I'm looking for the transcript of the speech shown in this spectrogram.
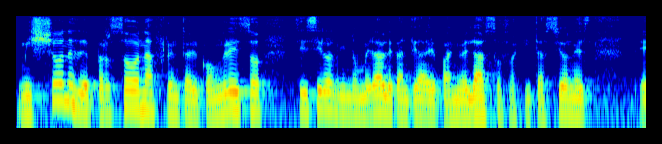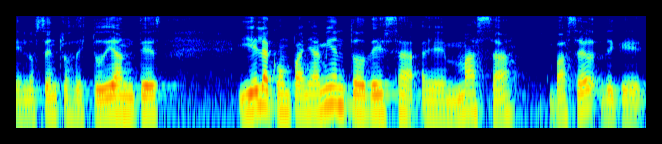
millones de personas frente al Congreso, se hicieron innumerable cantidad de pañuelazos, agitaciones en los centros de estudiantes, y el acompañamiento de esa eh, masa va a ser de que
